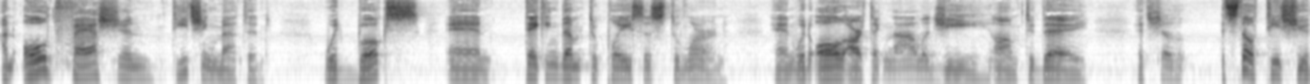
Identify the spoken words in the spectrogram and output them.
an old-fashioned teaching method with books and taking them to places to learn. And with all our technology um, today, it still it still teach you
